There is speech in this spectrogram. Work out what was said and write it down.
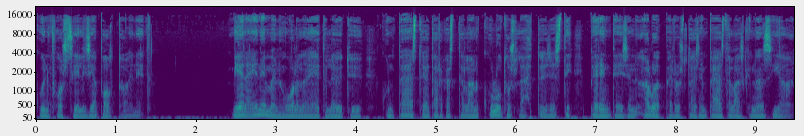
kuin fossiilisia polttoaineita. Vielä enemmän huolenaiheita löytyy, kun päästöjä tarkastellaan kulutuslähtöisesti perinteisen alueperustaisen päästölaskennan sijaan.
